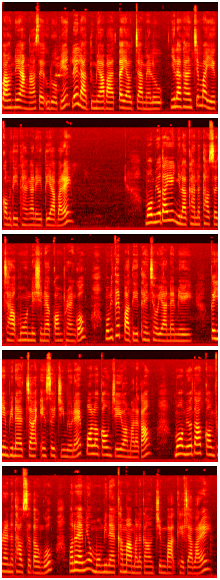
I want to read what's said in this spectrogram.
ပေါင်း250ဦးတို့ဖြင့်လက်လာသူများပါတက်ရောက်ကြမယ်လို့ညီလာခံကျင်းပရေးကော်မတီထံကနေသိရပါဗျ။ မွန်မျိုးသားရေးညီလာခံ2016 Mon National Conference ကိုမွန်ပြည်သက်ပါတီထိန်ချုပ်ရနယ်မြေကရင်ပြည်နယ်ကျိုင်းအင်းစိတ်ကြီးမြို့နယ်ပေါ်လကုန်းကျေးရွာမှာ၎င်းမွန်မျိုးသား Conference 2013ကိုမော်နနယ်မြို့မွန်ပြည်နယ်ခမမှာ၎င်းကျင်းပခဲ့ကြပါတယ်။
